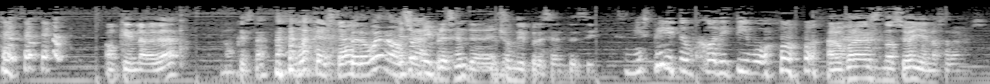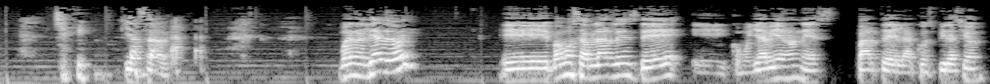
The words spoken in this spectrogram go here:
Aunque en la verdad nunca está. Nunca está. Pero bueno, o es sea, omnipresente, de Es hecho. omnipresente, sí. Mi espíritu joditivo. A lo mejor a veces no se oye, no sabemos. Sí. ¿Quién sabe? bueno, el día de hoy eh, vamos a hablarles de, eh, como ya vieron, es parte de la conspiración.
